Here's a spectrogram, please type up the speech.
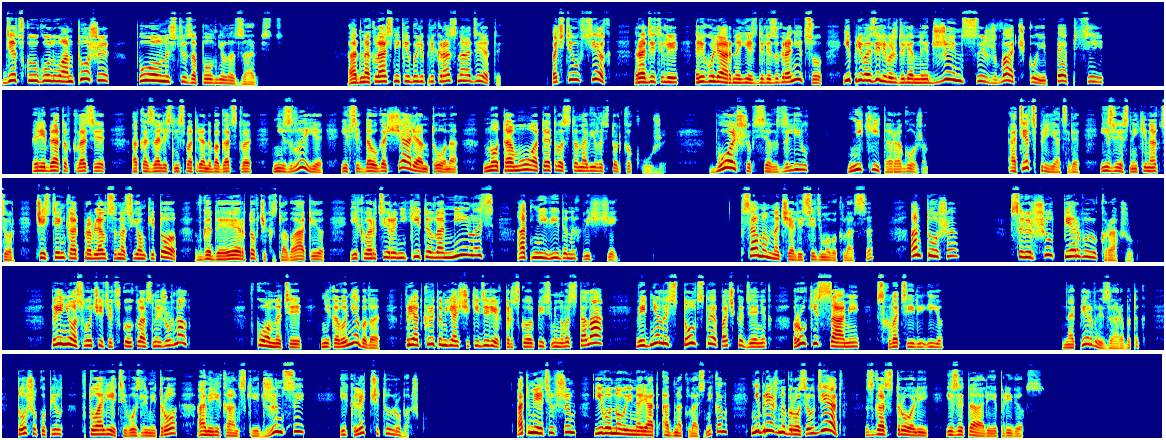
детскую голову Антоши полностью заполнила зависть. Одноклассники были прекрасно одеты. Почти у всех родители регулярно ездили за границу и привозили вожделенные джинсы, жвачку и пепси. Ребята в классе оказались, несмотря на богатство, не злые и всегда угощали Антона, но тому от этого становилось только хуже. Больше всех злил Никита Рогожин. Отец приятеля, известный киноактер, частенько отправлялся на съемки то в ГДР, то в Чехословакию, и квартира Никиты ломилась от невиданных вещей. В самом начале седьмого класса Антоша совершил первую кражу. Принес в учительскую классный журнал. В комнате никого не было. В приоткрытом ящике директорского письменного стола виднелась толстая пачка денег. Руки сами схватили ее. На первый заработок Тоша купил в туалете возле метро американские джинсы и клетчатую рубашку. Отметившим его новый наряд одноклассникам небрежно бросил дед с гастролей из Италии привез.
